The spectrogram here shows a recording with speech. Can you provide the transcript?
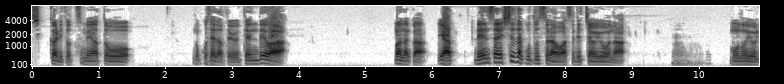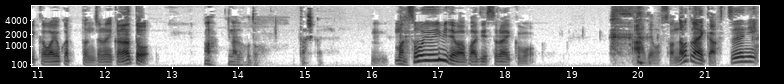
しっかりと爪痕を残せたという点では、まあなんか、いや、連載してたことすら忘れちゃうようなうんものよりかは良かったんじゃないかなと。あ、なるほど。確かに。うん。まあそういう意味ではバディストライクも。あ、でもそんなことないか。普通に、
